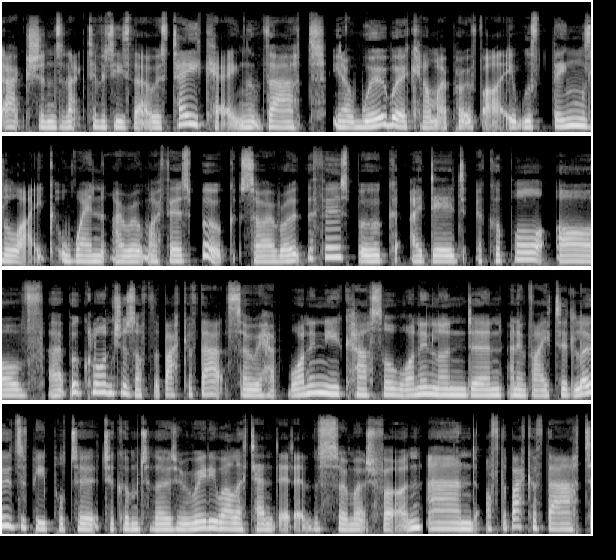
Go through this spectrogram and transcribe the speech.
actions and activities that I was taking that, you know, were working on my profile. It was things like when I wrote my first book. So I wrote the first book. I did a couple of uh, book launches off the back of that. So we had one in Newcastle, one in London, and invited loads of people to, to come to those. who were really well attended. It was so much fun. And off the back of that,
